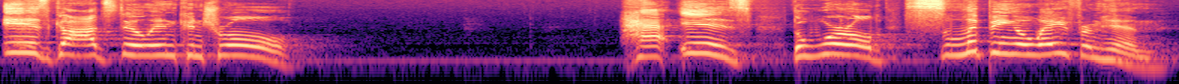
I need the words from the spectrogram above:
Is God still in control? Ha- is the world slipping away from him,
